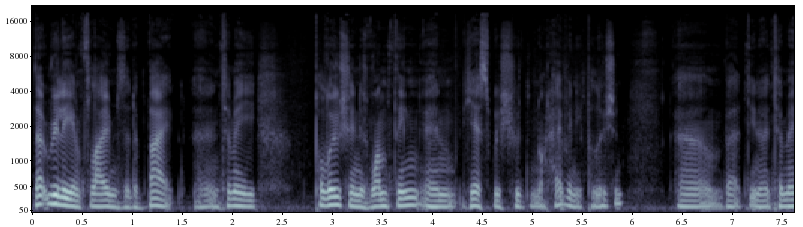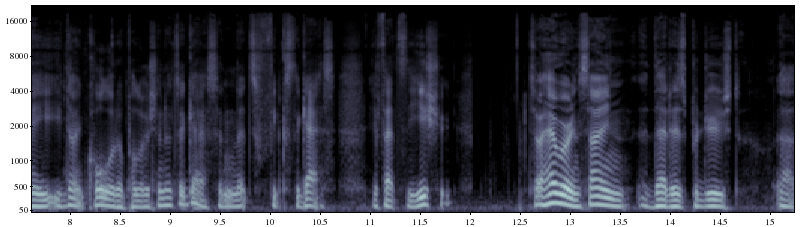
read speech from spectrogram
that really inflames the debate. And to me, pollution is one thing, and yes, we should not have any pollution. Um, but you know, to me, you don't call it a pollution; it's a gas, and let's fix the gas if that's the issue. So, however insane that is produced, uh,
